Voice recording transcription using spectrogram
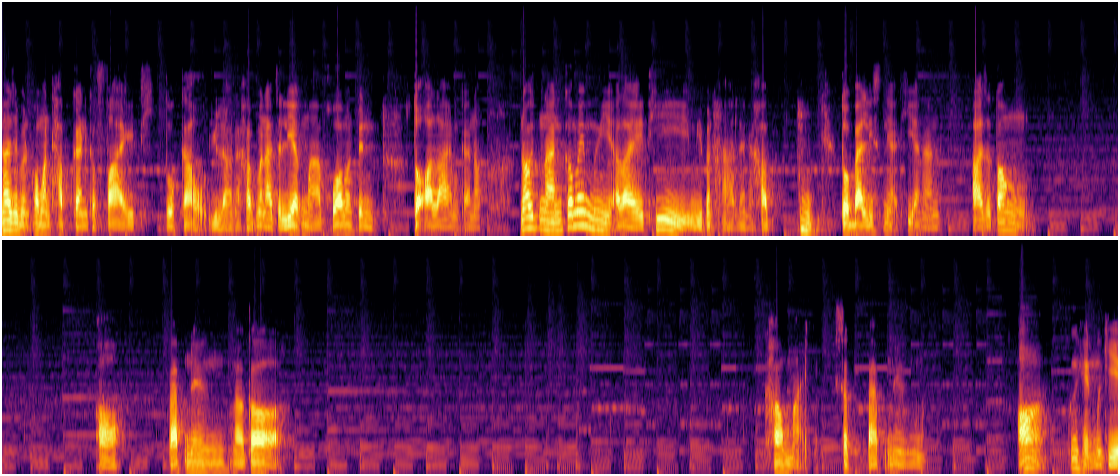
น่าจะเป็นเพราะมันทับกันกับไฟล์ตัวเก่าอยู่แล้วนะครับ มันอาจจะเรียกมาเพราะว่ามันเป็นตัวออนไลน์เหมือนกันเนาะ นอกจากนั้นก็ไม่มีอะไรที่มีปัญหาเลยนะครับ ตัวแบลิสเนี่ยที่อันนั้นอาจจะต้องออกแป๊บหนึ่งแล้วก็ เข้าใหม่สักแป๊บหนึ่งอ๋อเพิ่งเห็นเมื่อกี้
